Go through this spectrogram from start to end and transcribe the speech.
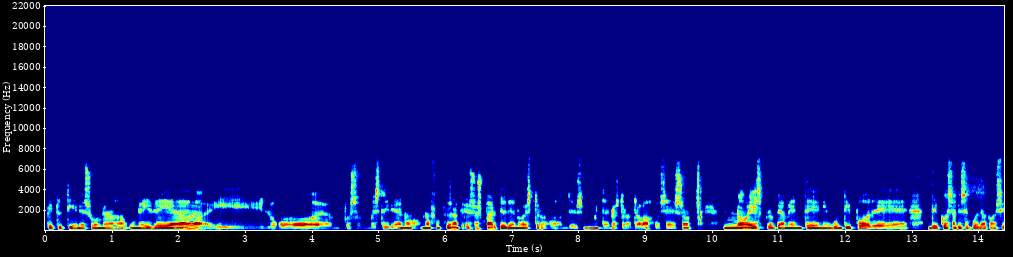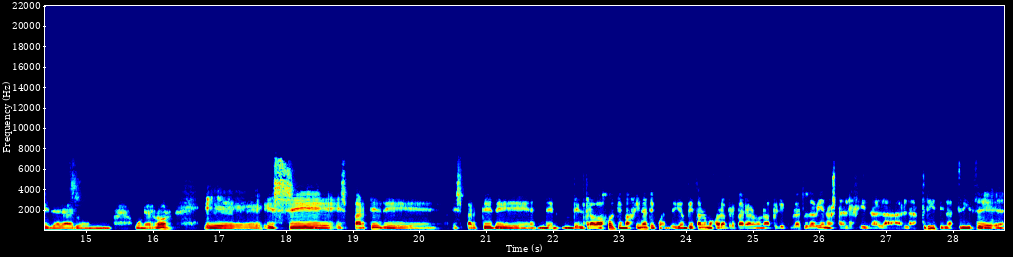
que tú tienes una, una idea y luego eh, pues esta idea no, no, funciona, pero eso es parte de nuestro, de, nuestro trabajo. O sea, eso no es propiamente ningún tipo de, de cosa que se pueda considerar un, un error. Eh, ese es parte de es parte de, del trabajo. Te imagínate, cuando yo empiezo a lo mejor a preparar una película, todavía no está elegida la, actriz y la actriz eh,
